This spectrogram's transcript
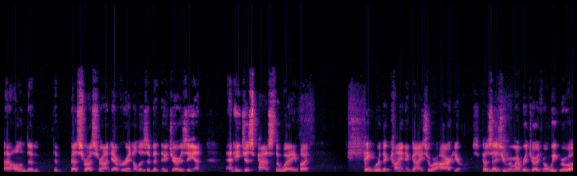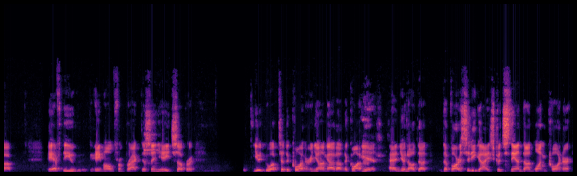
uh, owned the, the best restaurant ever in Elizabeth, New Jersey. And, and he just passed away. But they were the kind of guys who were our heroes. Because as you remember, George, when we grew up, after you came home from practice and you ate supper, you'd go up to the corner and you hung out on the corner. Yes. And you know, the the varsity guys could stand on one corner,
